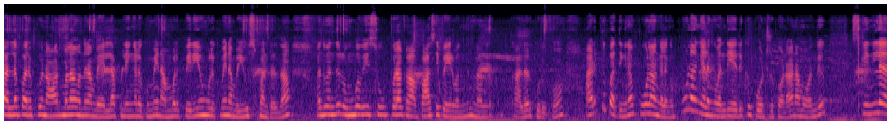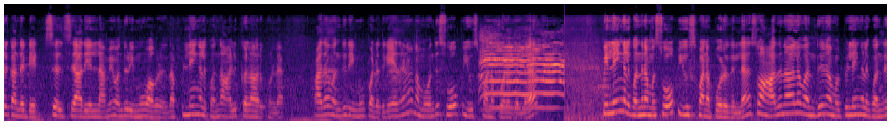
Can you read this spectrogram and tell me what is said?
கடலப்பருப்பு நார்மலாக வந்து நம்ம எல்லா பிள்ளைங்களுக்குமே நம்மளுக்கு பெரியவங்களுக்குமே நம்ம யூஸ் பண்ணுறது தான் அது வந்து ரொம்பவே சூப்பராக கா பாசிப்பயிர் வந்து நல்ல கலர் கொடுக்கும். அடுத்து பார்த்திங்கன்னா பூலாங்கிழங்கு. பூலாங்கிழங்கு வந்து எதுக்கு போட்டிருக்கோன்னா நம்ம வந்து ஸ்கின்ல இருக்க அந்த டெட் செல்ஸ் அது எல்லாமே வந்து ரிமூவ் ஆகுறது தான் பிள்ளைங்களுக்கு வந்து அழுக்கெல்லாம் இருக்கும்ல. அதை வந்து ரிமூவ் பண்ணுறதுக்கு ஏன்னா நம்ம வந்து சோப்பு யூஸ் பண்ண போகிறதில்ல பிள்ளைங்களுக்கு வந்து நம்ம சோப் யூஸ் பண்ண போகிறதில்ல ஸோ அதனால் வந்து நம்ம பிள்ளைங்களுக்கு வந்து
